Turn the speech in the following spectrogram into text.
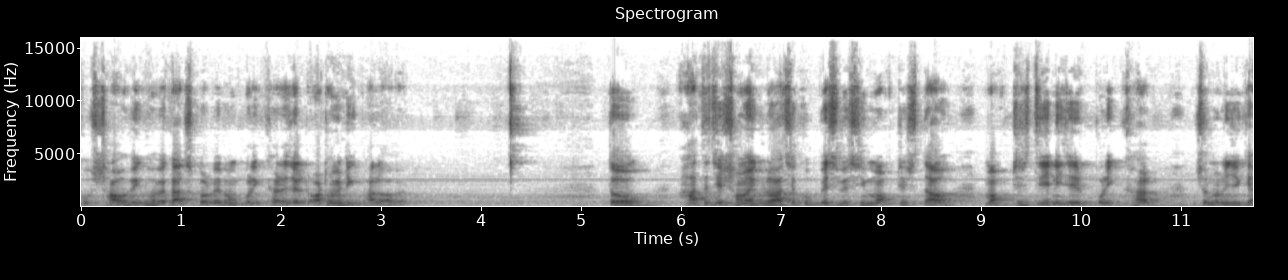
খুব স্বাভাবিকভাবে কাজ করবে এবং পরীক্ষার রেজাল্ট অটোমেটিক ভালো হবে। তো হাতে যে সময়গুলো আছে খুব বেশি বেশি মক টেস্ট দাও। মক টেস্ট দিয়ে নিজের পরীক্ষার জন্য নিজেকে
